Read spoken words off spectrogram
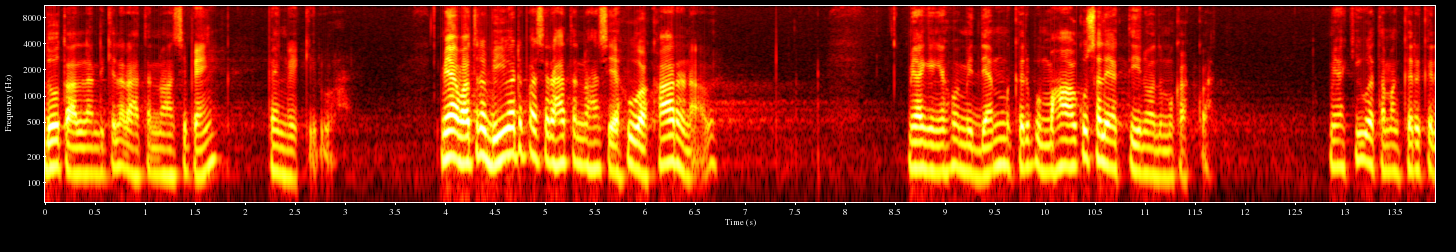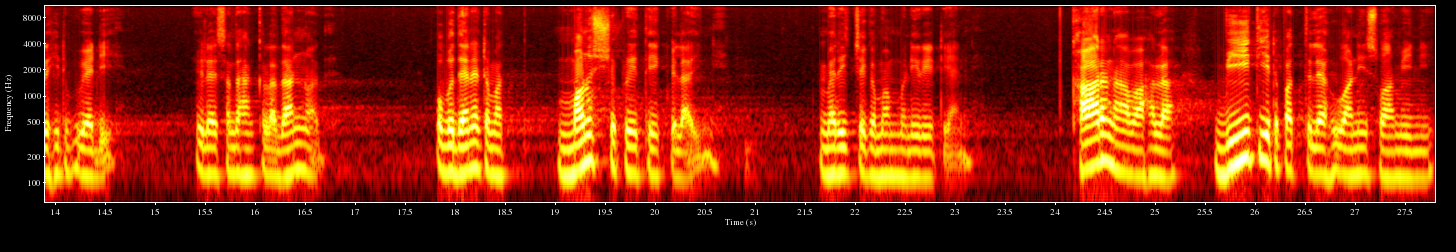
දෝතල්ලන්ට කියලා රහතන් වහන්සේ පැන් පැන්වෙක්කිරුවා. මෙයා වතුර බීවට පස රහතන් වහන්සේ ඇහුව කාරණාව මෙයාගෙන් ඇහුව මේ දැම්ම කරපු මහා අකුසලයක් තියෙනවද මොකක්වත්. මෙයා කිව්ව තමන් කර කර හිටපු වැඩි. වෙලා සඳහන් කළ දන්නවද. ඔබ දැනටමත් මනුෂ්‍ය ප්‍රේතයෙක් වෙලා ඉන්නේ. මැරිච්ච ගමම්ම නිරේට යන්නේ. කාරණාව අහලා බීතියට පත්වල ඇහු අනි ස්වාමීණී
